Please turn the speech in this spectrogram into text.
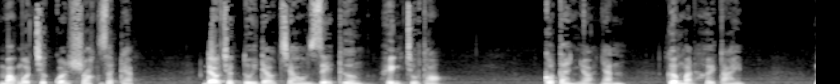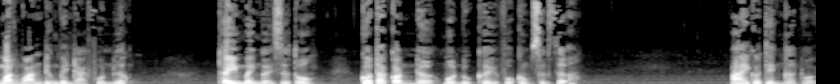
mặc một chiếc quần short rất đẹp, đeo chiếc túi đeo chéo dễ thương hình chú thỏ. Cô ta nhỏ nhắn, gương mặt hơi tái, ngoan ngoãn đứng bên đài phun nước. Thấy mấy người dư tô, cô ta còn nở một nụ cười vô cùng rực rỡ. Ai có thể ngờ nổi,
